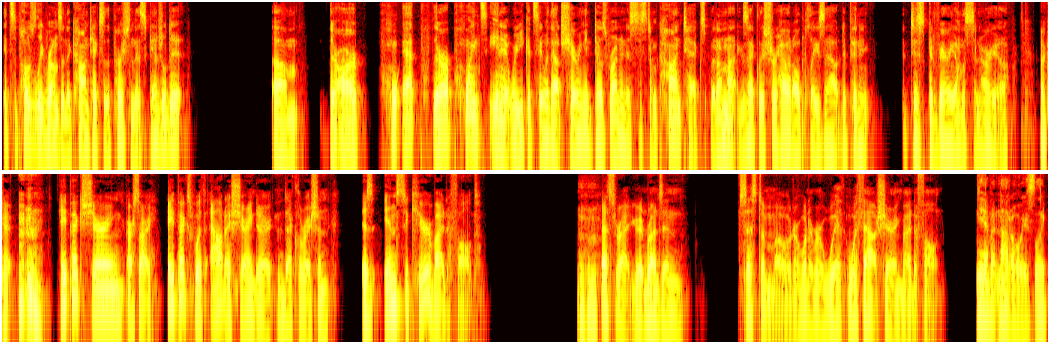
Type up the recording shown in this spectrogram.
it supposedly runs in the context of the person that scheduled it. Um, there are at there are points in it where you could say without sharing it does run in a system context, but I'm not exactly sure how it all plays out. Depending, it just could vary on the scenario. Okay. Apex sharing, or sorry, Apex without a sharing de- declaration is insecure by default. hmm That's right. It runs in system mode or whatever with without sharing by default. Yeah, but not always. Like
